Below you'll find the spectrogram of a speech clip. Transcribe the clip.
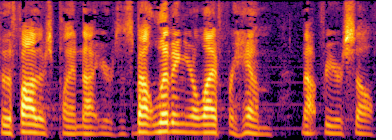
to the Father's plan, not yours. It's about living your life for Him, not for yourself.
